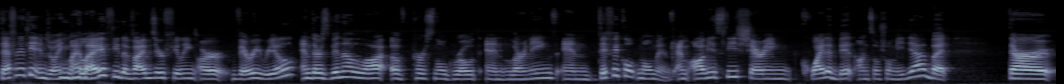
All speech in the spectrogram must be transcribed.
definitely enjoying my life. The vibes you're feeling are very real. And there's been a lot of personal growth and learnings and difficult moments. I'm obviously sharing quite a bit on social media, but there are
